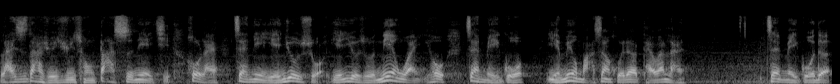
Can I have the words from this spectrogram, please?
莱斯大学去从大四念起，后来再念研究所，研究所念完以后，在美国也没有马上回到台湾来。在美国的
